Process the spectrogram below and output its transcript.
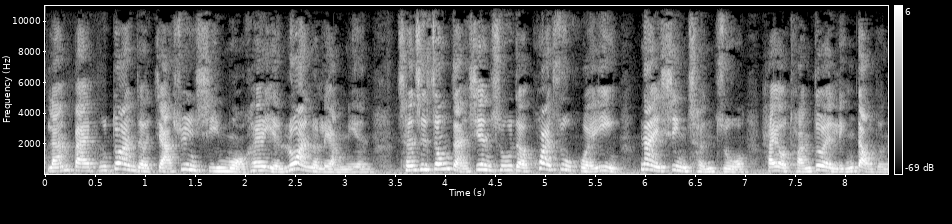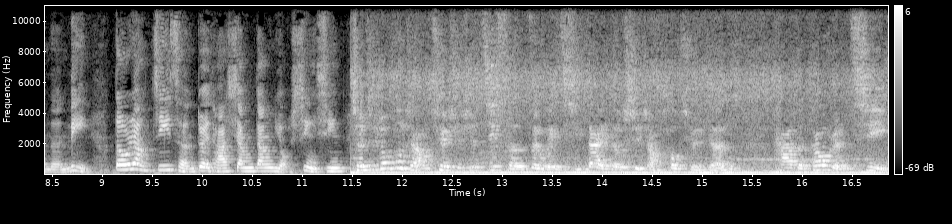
蓝白不断的假讯息抹黑，也乱了两年。陈时中展现出的快速回应、耐性沉着，还有团队领导的能力，都让基层对他相当有信心。陈时中部长确实是基层最为期待的市长候选人，他的高人气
